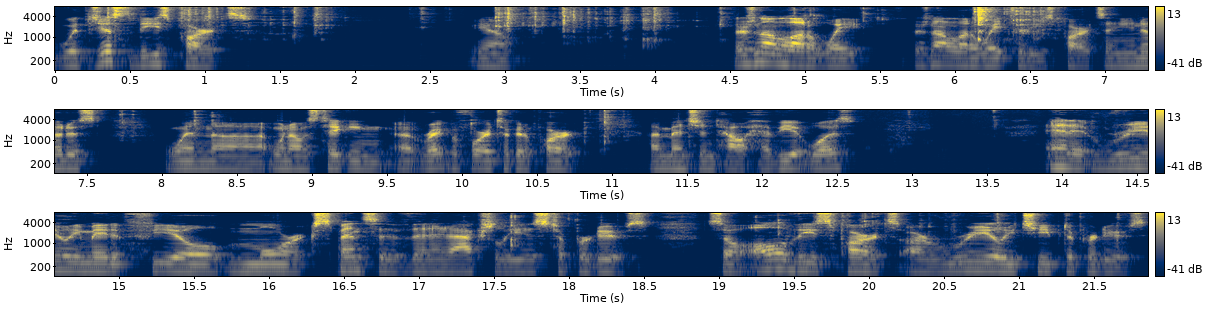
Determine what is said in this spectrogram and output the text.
with just these parts, you know, there's not a lot of weight. There's not a lot of weight to these parts, and you noticed when uh, when I was taking uh, right before I took it apart, I mentioned how heavy it was, and it really made it feel more expensive than it actually is to produce. So all of these parts are really cheap to produce.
